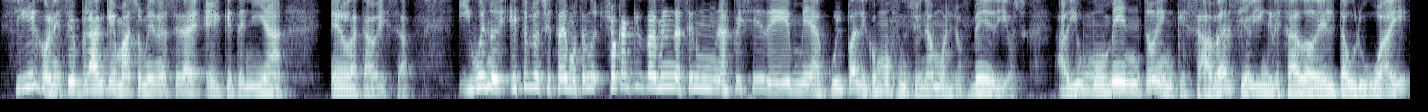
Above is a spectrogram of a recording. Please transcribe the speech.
sigue con ese plan que más o menos era el que tenía en la cabeza. Y bueno, esto lo se está demostrando. Yo acá quiero también hacer una especie de mea culpa de cómo funcionamos los medios. Había un momento en que saber si había ingresado a Delta Uruguay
